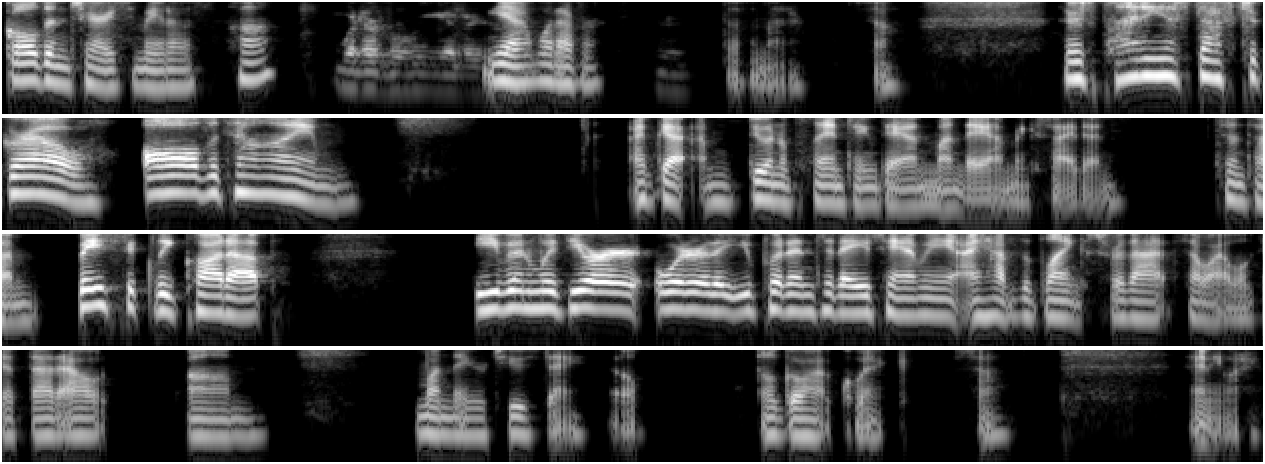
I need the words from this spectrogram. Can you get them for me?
Golden cherry tomatoes, huh? Whatever we gotta grow. Yeah, whatever. Mm. Doesn't matter. So there's plenty of stuff to grow all the time. I've got I'm doing a planting day on Monday. I'm excited. Since I'm basically caught up. Even with your order that you put in today, Tammy, I have the blanks for that. So I will get that out um Monday or Tuesday. It'll it'll go out quick. So anyway.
